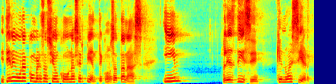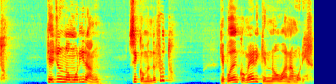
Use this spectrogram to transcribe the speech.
Y tienen una conversación con una serpiente, con Satanás, y les dice que no es cierto, que ellos no morirán si comen del fruto, que pueden comer y que no van a morir.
